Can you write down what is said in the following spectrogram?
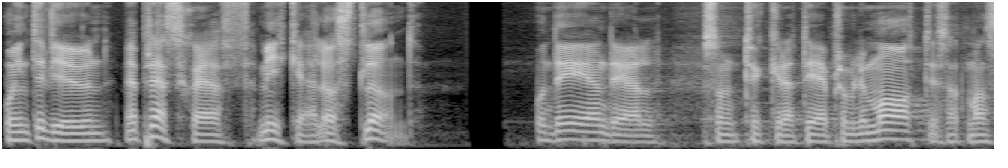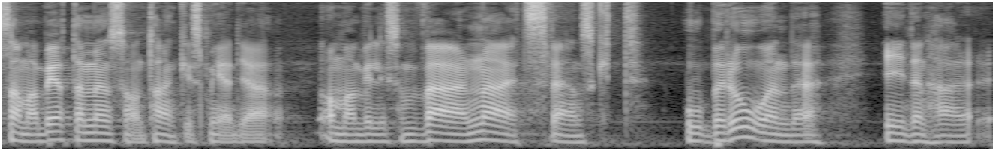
och intervjun med presschef Mikael Östlund. Och det är en del som tycker att det är problematiskt att man samarbetar med en sån tankesmedja om man vill liksom värna ett svenskt oberoende i det här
